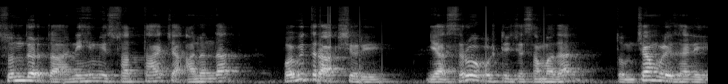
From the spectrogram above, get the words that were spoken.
सुंदरता नेहमी स्वतःच्या आनंदात पवित्र अक्षरे या सर्व गोष्टीचे समाधान तुमच्यामुळे झाले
